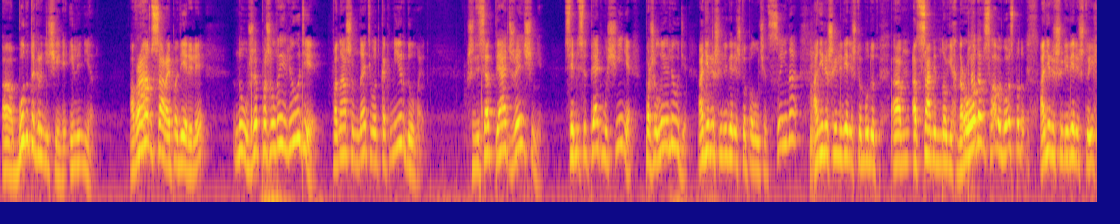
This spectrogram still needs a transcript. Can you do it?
э, будут ограничения или нет. Авраам с Сарой поверили – ну, уже пожилые люди, по нашим, знаете, вот как мир думает. 65 женщине, 75 мужчине, пожилые люди. Они решили верить, что получат сына, они решили верить, что будут эм, отцами многих народов, слава Господу, они решили верить, что их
